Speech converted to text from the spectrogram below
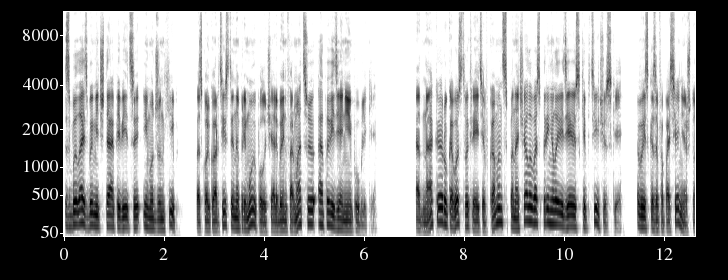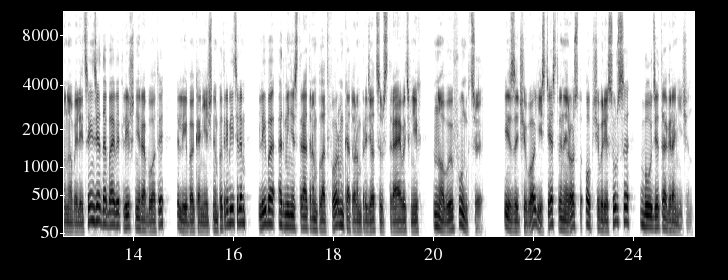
сбылась бы мечта певицы Imogen Heap, поскольку артисты напрямую получали бы информацию о поведении публики. Однако руководство Creative Commons поначалу восприняло идею скептически, высказав опасения, что новая лицензия добавит лишней работы либо конечным потребителям, либо администраторам платформ, которым придется встраивать в них новую функцию, из-за чего естественный рост общего ресурса будет ограничен.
